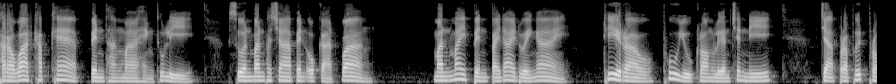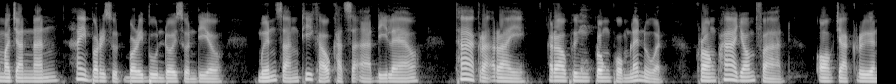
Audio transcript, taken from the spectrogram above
คารวาสคับแคบเป็นทางมาแห่งทุลี ส่วนบรรพชาเป็นโอกาสว่าง มันไม่เป็นไปได้โดยง่าย ที่เราผู้อยู่คลองเรือนเช่นนี้ จะประพฤติพรหมจรรย์นั้นให้บริสุทธิ์บริบูรณ์โดยส่วนเดียว เหมือนสังที่เขาขัดสะอาดดีแล้ว ถ้ากระไร เราพึงปลงผมและหนวด ครองผ้าย้อมฝาด ออกจากเรือน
